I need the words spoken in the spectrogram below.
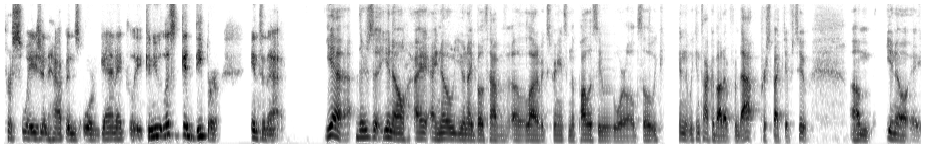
persuasion happens organically. Can you let's get deeper into that? Yeah, there's a, you know, I, I know you and I both have a lot of experience in the policy world, so we can we can talk about it from that perspective too. Um, you know, eh,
